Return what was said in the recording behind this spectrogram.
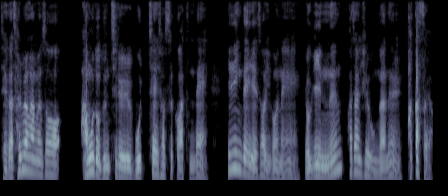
제가 설명하면서 아무도 눈치를 못 채셨을 것 같은데 힐링데이에서 이번에 여기 있는 화장실 공간을 바꿨어요.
